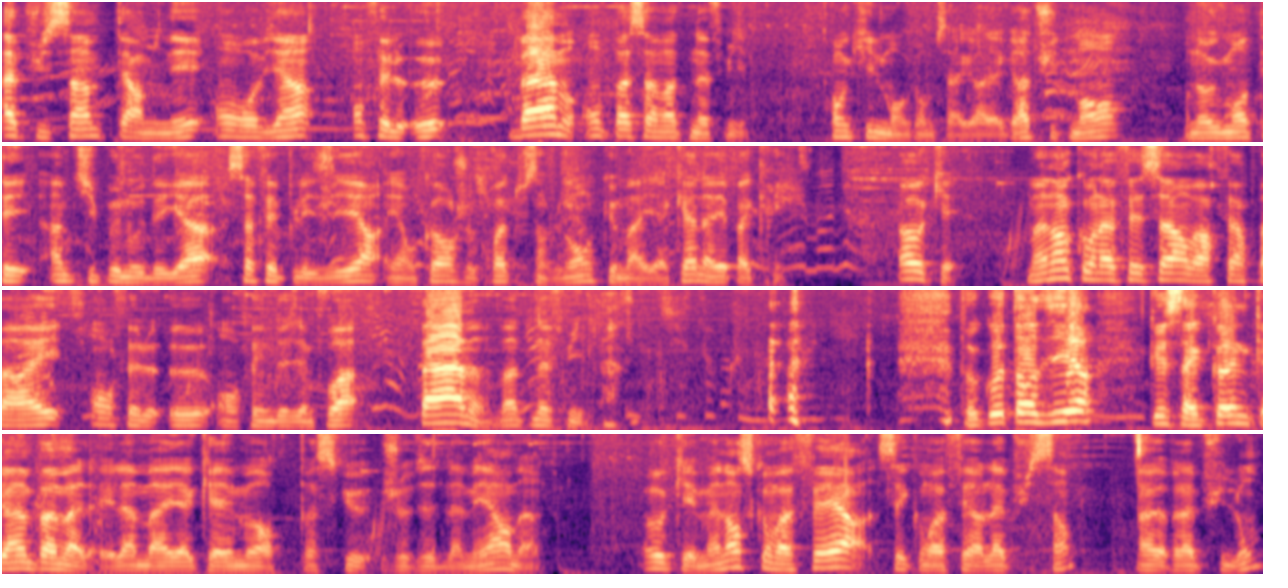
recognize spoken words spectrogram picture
Appui simple, terminé, on revient, on fait le E, bam, on passe à 29 000. Tranquillement, comme ça, gratuitement. On a augmenté un petit peu nos dégâts, ça fait plaisir, et encore, je crois tout simplement que Mayaka n'avait pas crit. Ok, maintenant qu'on a fait ça, on va refaire pareil, on fait le E, on fait une deuxième fois, bam 29 000. Donc autant dire que ça conne quand même pas mal. Et là, Mayaka est morte parce que je faisais de la merde. Ok, maintenant ce qu'on va faire, c'est qu'on va faire l'appui simple, euh, l'appui long,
